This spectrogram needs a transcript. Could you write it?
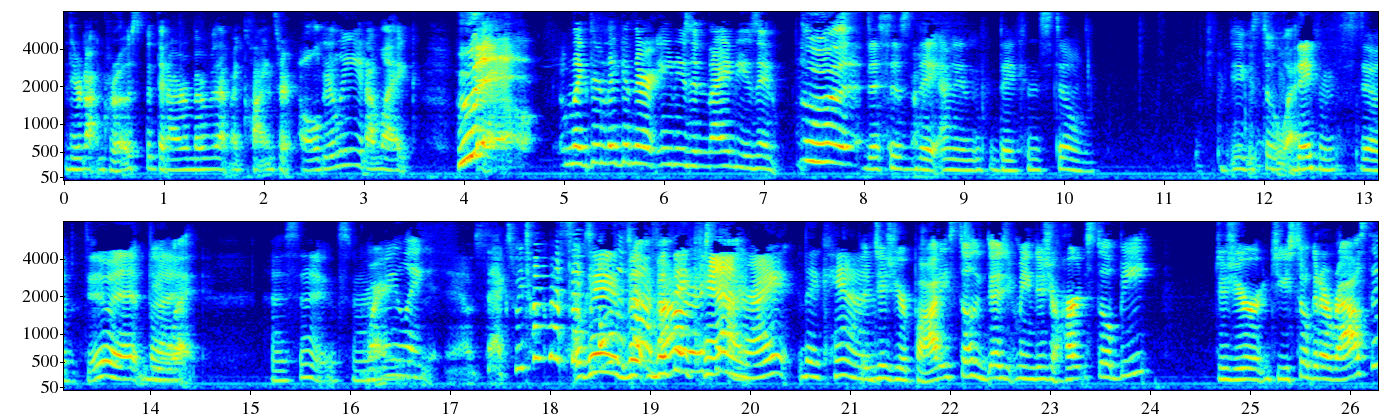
they're not gross, but then I remember that my clients are elderly and I'm like, I'm like they're like in their 80s and 90s and This is they. I mean, they can still you can still what? they can still do it, do but what? have sex. Right? Why are you like have sex? We talk about sex Okay, all the but time. but they can, right? They can. Does your body still? Does I mean? Does your heart still beat? Does your do you still get aroused? Then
